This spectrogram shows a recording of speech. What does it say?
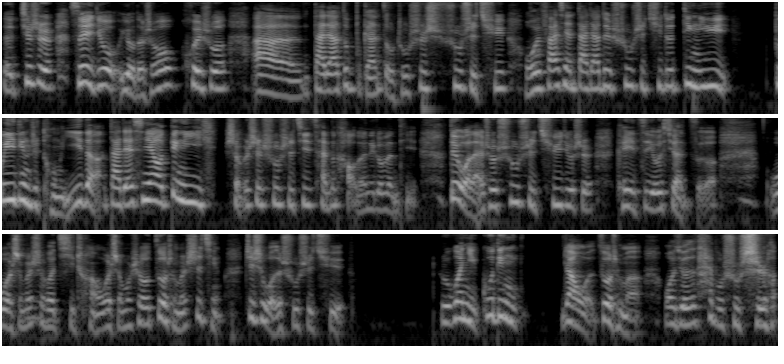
呃，就是所以就有的时候会说啊，大家都不敢走出舒舒适区。我会发现大家对舒适区的定义不一定是统一的，大家先要定义 什么是舒适区，才能讨论这个问题。对我来说，舒适区就是可以自由选择我什么时候起床，我什么时候做什么事情，这是我的舒适区。如果你固定。让我做什么？我觉得太不舒适了。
